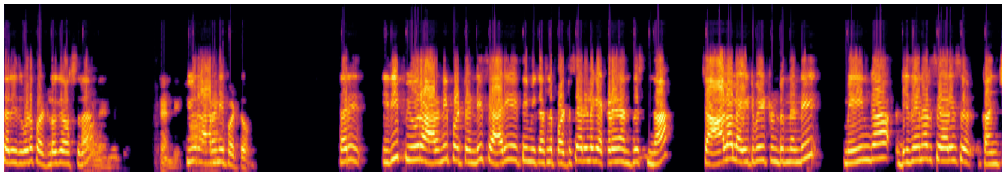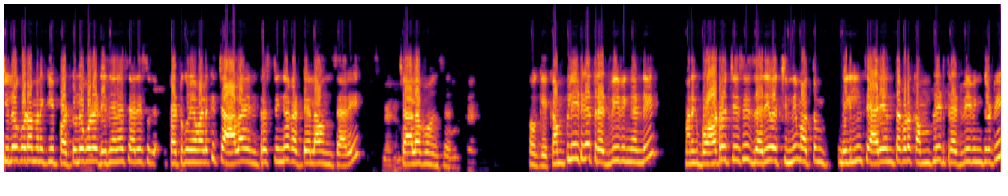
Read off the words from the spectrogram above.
సరే ఇది కూడా పట్టులోకి వస్తుందా? ప్యూర్ ఆరణి పట్టు. సరే ఇది ప్యూర్ ఆరణి పట్టు అండి శారీ అయితే మీకు అసలు పట్టు శారీలకు ఎక్కడైనా అనిపిస్తుందా? చాలా లైట్ వెయిట్ ఉంటుందండి. మెయిన్గా డిజైనర్ శారీస్ కంచిలో కూడా మనకి పట్టులో కూడా డిజైనర్ శారీస్ కట్టుకునే వాళ్ళకి చాలా ఇంట్రెస్టింగ్గా కట్టేలా ఉంది శారీ. చాలా బాగుంది సార్. ఓకే కంప్లీట్గా థ్రెడ్ వీవింగ్ అండి. మనకి బార్డర్ వచ్చేసి జరీ వచ్చింది. మొత్తం మిగిలిన శారీ అంతా కూడా కంప్లీట్ థ్రెడ్ వీవింగ్ తోటి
